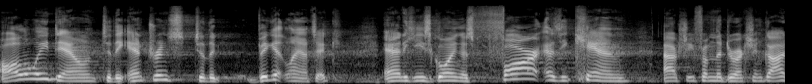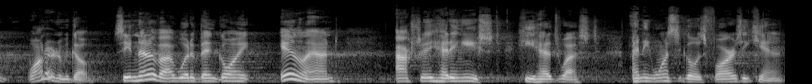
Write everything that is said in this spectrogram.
all the way down to the entrance to the big Atlantic, and he's going as far as he can actually from the direction God wanted him to go. See, Nineveh would have been going inland, actually heading east. He heads west, and he wants to go as far as he can.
